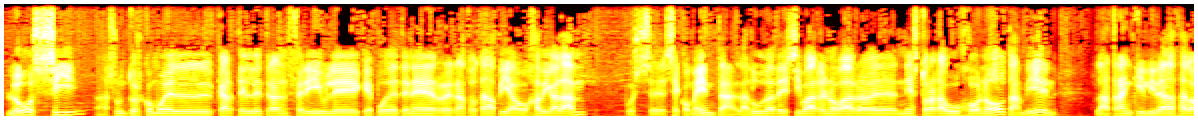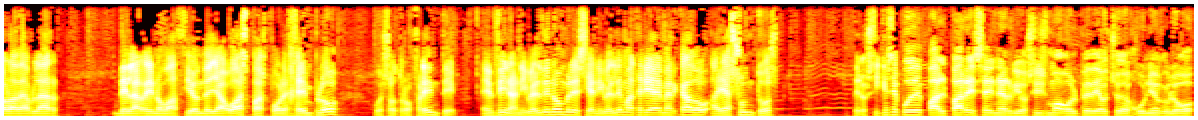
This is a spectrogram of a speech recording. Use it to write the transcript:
Luego sí, asuntos como el cartel de transferible que puede tener Renato Tapia o Javi Galán, pues eh, se comenta la duda de si va a renovar eh, Néstor Araujo o no, también la tranquilidad a la hora de hablar de la renovación de Yago Aspas, por ejemplo, pues otro frente. En fin, a nivel de nombres y a nivel de materia de mercado hay asuntos, pero sí que se puede palpar ese nerviosismo a golpe de 8 de junio que luego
